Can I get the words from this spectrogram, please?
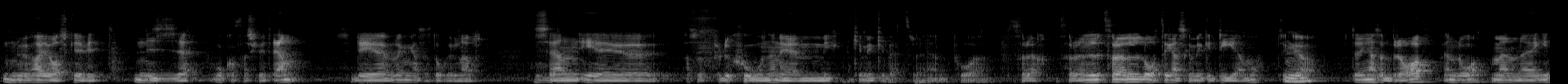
Nu har jag skrivit nio och har skrivit en. Så det är väl en ganska stor skillnad. Sen är ju, alltså produktionen är mycket, mycket bättre än på förra. Förra, förra låter ganska mycket demo tycker Mm. jag. Den är ganska bra ändå, men eh,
